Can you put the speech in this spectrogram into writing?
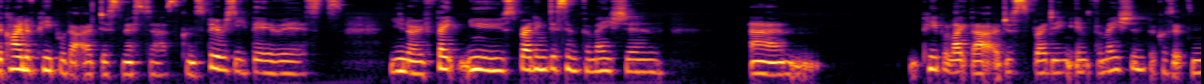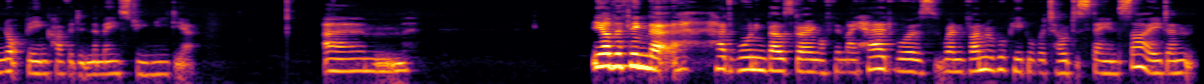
The kind of people that are dismissed as conspiracy theorists, you know, fake news, spreading disinformation, and people like that are just spreading information because it's not being covered in the mainstream media. Um, the other thing that had warning bells going off in my head was when vulnerable people were told to stay inside, and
